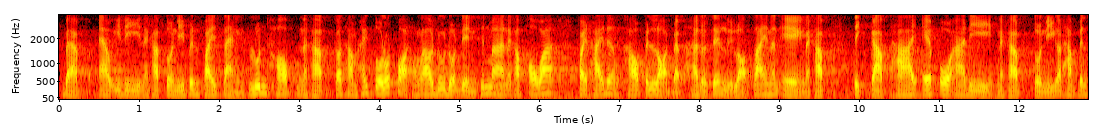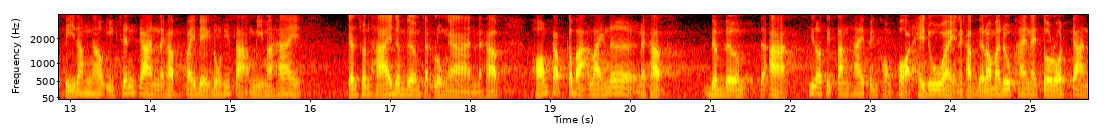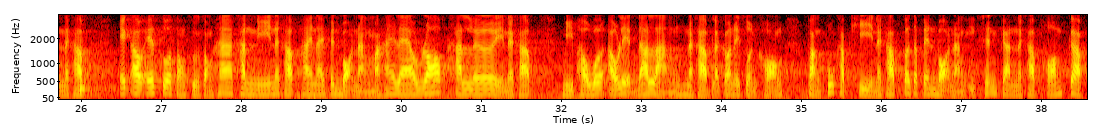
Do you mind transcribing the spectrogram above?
แบบ LED นะครับ ตัวนี้เป็นไฟแต่งรุ่นท็อปนะครับ ก็ทำให้ตัวรถฟอร์ดของเราดูโดดเด่นขึ้นมานะครับ เพราะว่าไฟท้ายเดิมเขาเป็นหลอดแบบไฮโดรเจนหรือหลอดไส้นั่นเองนะครับ ติดกับท้าย FORD นะครับ ตัวนี้ก็ทำเป็นสีดำเงาอีกเช่นกันนะครับ ไฟเบรกดวงที่ 3 มีมาให้ กันชนท้ายเดิมๆจากโรงงานนะครับ พร้อมกับกระบะไลเนอร์นะครับเดิมๆจะอาจที่เราติดตั้งให้เป็นของ Ford ให้ด้วยนะครับ เดี๋ยวเรามาดูภายในตัวรถกันนะครับ XLS ตัว 2025 คันนี้นะครับ ภายในเป็นเบาะหนังมาให้แล้วรอบคันเลยนะครับ มี power outlet ด้านหลังนะครับ แล้วก็ในส่วนของฝั่งผู้ขับขี่นะครับ ก็จะเป็นเบาะหนังอีกเช่นกันนะครับ พร้อมกับ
